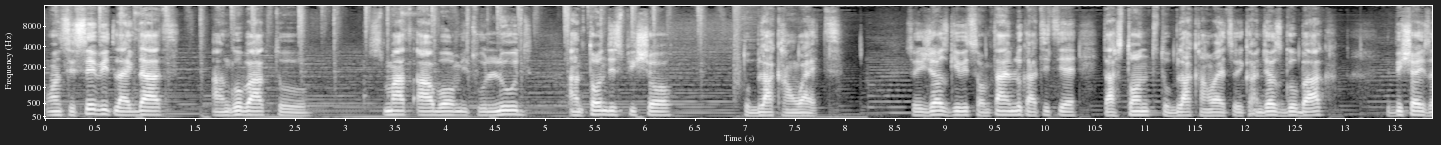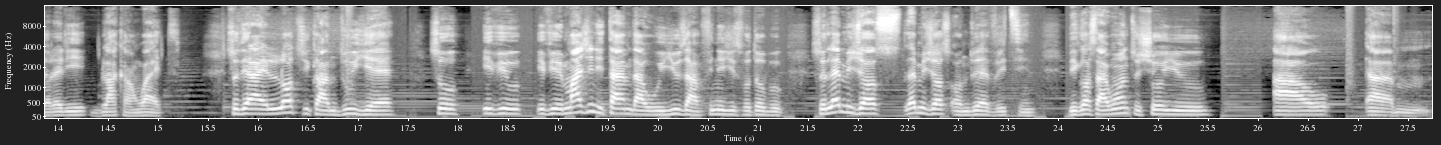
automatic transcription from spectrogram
Once you save it like that and go back to smart album it will load and turn this picture to black and white. So you just give it some time. Look at it here. It has turned to black and white. So you can just go back. The picture is already black and white. So there are a lot you can do here so if you if you imagine the time that we use and finish this photo book so let me just let me just undo everything because i want to show you how um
